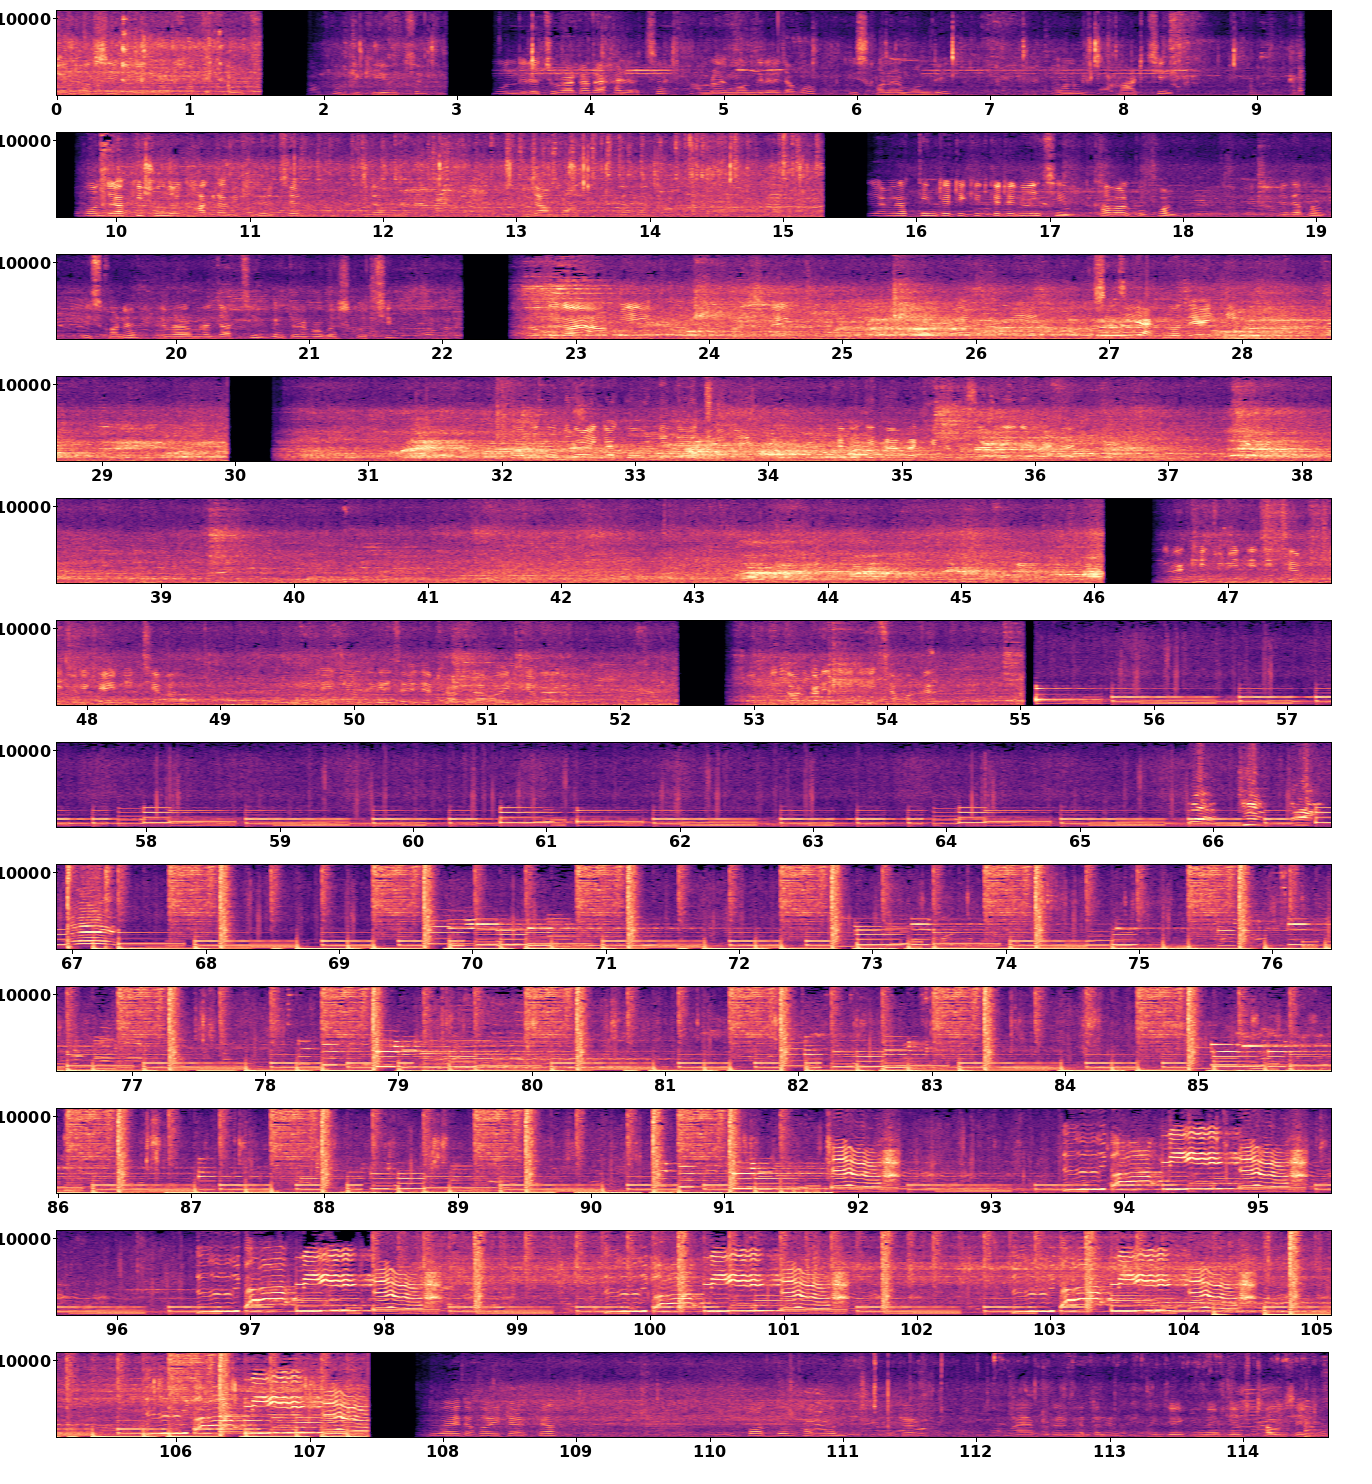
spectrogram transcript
যেটাও শিবলিঙ্গ সব বিক্রি হচ্ছে, কাপড় বিক্রি হচ্ছে। মন্দিরের চূড়াটা দেখা যাচ্ছে। আমরা ওই মন্দিরে যাব, ইস্কনের মন্দির। এখন হাঁটছি। বন্ধুরা, কি সুন্দর ঘাগরা বিক্রি হচ্ছে। যেমন জামা, দেখো। আমরা তিনটে টিকিট কেটে নিয়েছি, খাবার কুপন। দেখো, ইস্কনে। এবার আমরা যাচ্ছি, ভেতরে প্রবেশ করছি। বন্ধুরা, আমি আমার husband আর আমার মেয়ে বসেছি এখনও দেয়নি দেখো বন্ধুরা এটা গৌরনীতার ছবি এখানে যেখানে আমরা খেতে বসেছি এই জায়গাটায় বন্ধুরা খিচুড়ি দিয়ে দিচ্ছে, আমি খিচুড়ি খেয়ে নিচ্ছি এবার। মেয়েকেও দিয়েছে, এই যে ঠান্ডা ওটা সবজি তরকারি দিয়ে দিয়েছে আমাকে। পদ্ম ভবন, এটা মায়াপুরের ভেতরে, এই যে এখানে গেস্ট হাউস এটা।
